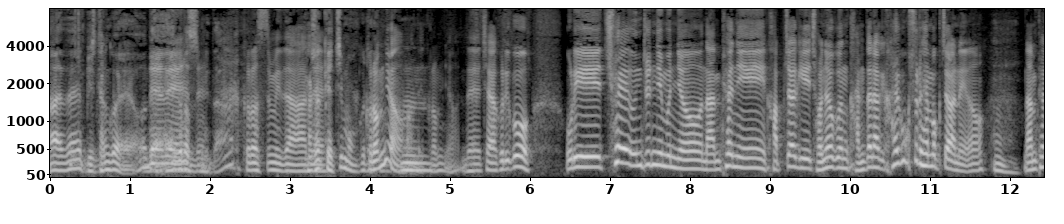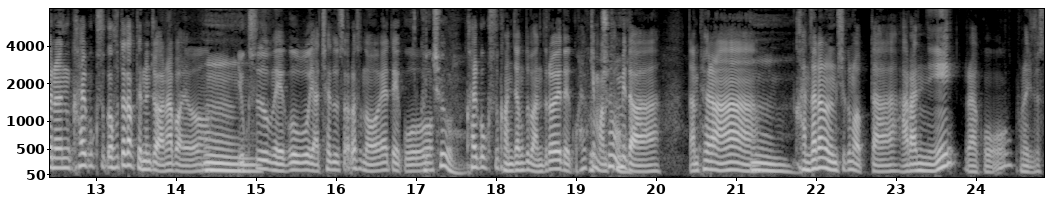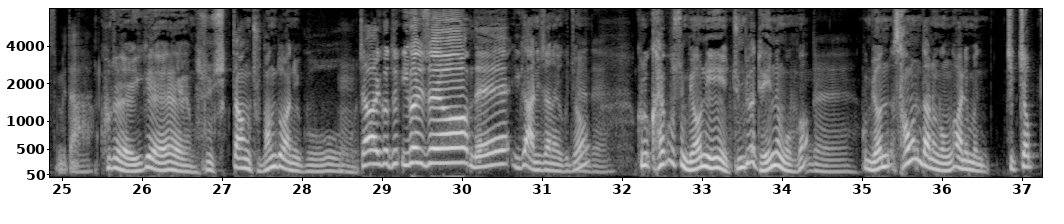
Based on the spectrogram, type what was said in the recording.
아, 네, 비슷한 거예요. 네, 네, 네, 그렇습니다. 그렇습니다. 가셨겠지, 뭐. 네. 그럼요. 네, 그럼요. 네. 자, 그리고 우리 최은주님은요, 남편이 갑자기 저녁은 간단하게 칼국수를 해 먹자 하네요. 남편은 칼국수가 후다닥 되는 줄 아나 봐요. 음. 육수 내고 야채도 썰어서 넣어야 되고, 그쵸. 칼국수 간장도 만들어야 되고, 할게 그쵸. 많답니다. 남편아, 음. 간단한 음식은 없다. 알았니? 라고 보내주셨습니다. 그래, 이게 무슨 식당 주방도 아니고. 음. 자, 이거, 드- 이거 주세요. 네. 이게 아니잖아요. 그죠? 네, 그리고 칼국수 면이 준비가 돼 있는 건가? 네. 네. 그면 사온다는 건가? 아니면 직접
